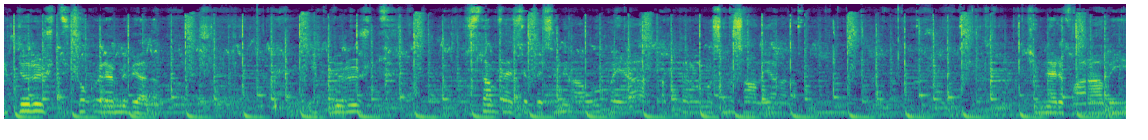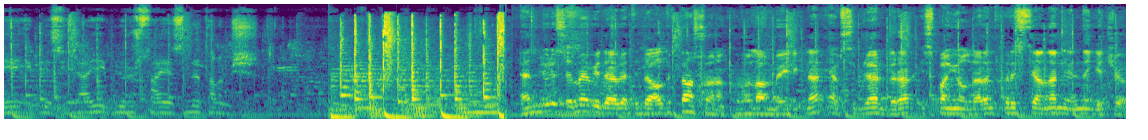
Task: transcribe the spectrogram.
İbn Rüşd çok önemli bir adam. İbn Rüşd İslam felsefesinin Avrupa'ya aktarılmasını sağlayan adam. Kimleri Farabi'yi, İbn Sina'yı İbn Rüşd sayesinde tanımış. Endülüs Emevi Devleti de aldıktan sonra kurulan beylikler hepsi birer birer İspanyolların, Hristiyanların eline geçiyor.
